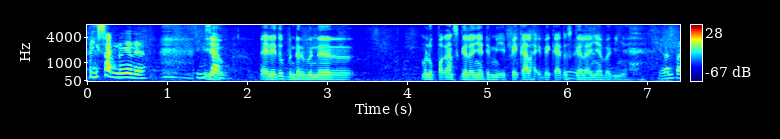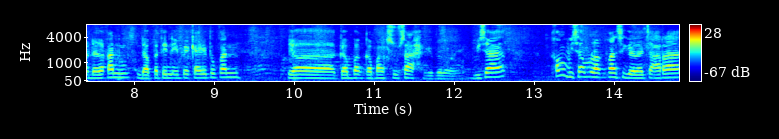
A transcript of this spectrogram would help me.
Pingsan mungkin ya? Iya. pingsan. Ya, dia itu bener-bener melupakan segalanya demi IPK lah. IPK itu segalanya baginya. ya kan padahal kan dapetin IPK itu kan ya gampang-gampang susah gitu loh bisa kamu bisa melakukan segala cara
